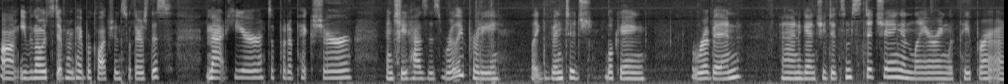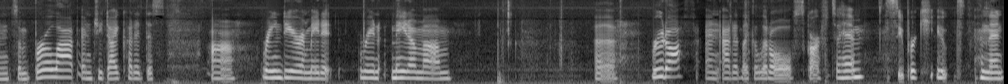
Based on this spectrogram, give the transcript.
um, even though it's different paper collections. So there's this mat here to put a picture, and she has this really pretty, like vintage looking ribbon. And again, she did some stitching and layering with paper and some burlap, and she die cutted this uh, reindeer and made it made him um, uh, Rudolph and added like a little scarf to him. Super cute. And then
